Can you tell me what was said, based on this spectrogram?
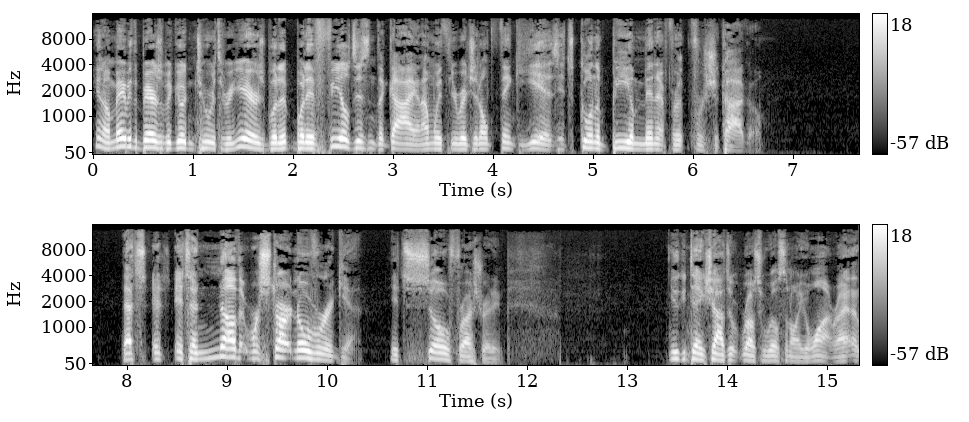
you know maybe the Bears will be good in two or three years, but it, but if Fields isn't the guy, and I'm with you, Rich, I don't think he is. It's going to be a minute for for Chicago. That's it's, it's another. We're starting over again. It's so frustrating you can take shots at Russell Wilson all you want, right?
